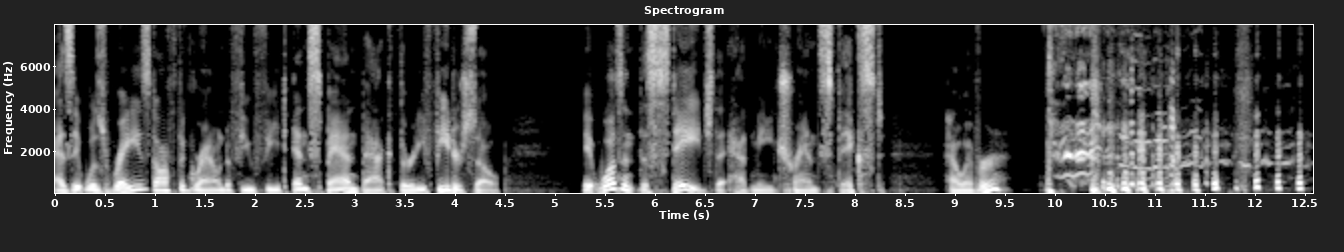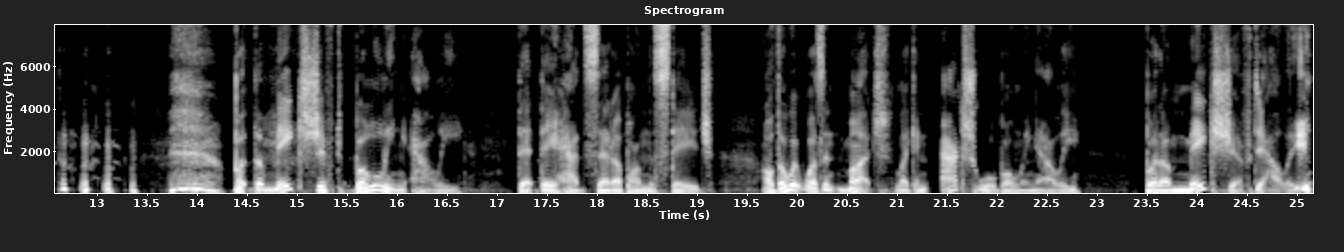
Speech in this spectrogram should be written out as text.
as it was raised off the ground a few feet and spanned back 30 feet or so. It wasn't the stage that had me transfixed, however. but the makeshift bowling alley that they had set up on the stage. Although it wasn't much like an actual bowling alley, but a makeshift alley.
